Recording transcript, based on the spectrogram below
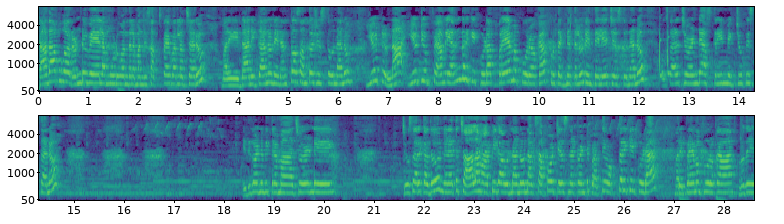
దాదాపుగా రెండు వేల మూడు వందల మంది సబ్స్క్రైబర్లు వచ్చారు. మరి దానికి గాను నేను ఎంతో సంతోషిస్తూ ఉన్నాను. యూట్యూబ్ నా యూట్యూబ్ ఫ్యామిలీ అందరికీ కూడా ప్రేమపూర్వక కృతజ్ఞతలు నేను తెలియజేస్తున్నాను ఒకసారి చూడండి ఆ స్క్రీన్ మీకు చూపిస్తాను. ఇదిగోండి మిత్రమా చూడండి. చూసారు కదూ? నేనైతే చాలా హ్యాపీగా ఉన్నాను. నాకు సపోర్ట్ చేసినటువంటి ప్రతి ఒక్కరికి కూడా మరి ప్రేమపూర్వక హృదయ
